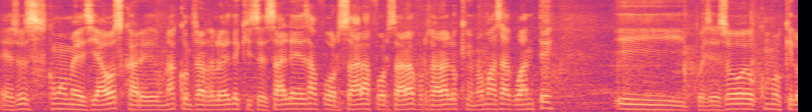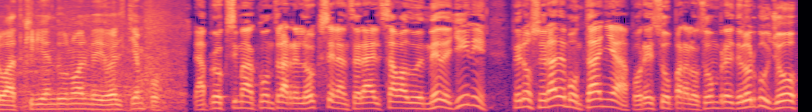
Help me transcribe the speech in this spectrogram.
Eso es como me decía Oscar, una contrarreloj desde que usted sale es a forzar, a forzar, a forzar a lo que uno más aguante y pues eso como que lo va adquiriendo uno al medio del tiempo. La próxima contrarreloj se lanzará el sábado en Medellín, pero será de montaña. Por eso, para los hombres del orgullo,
